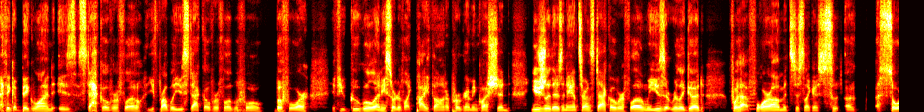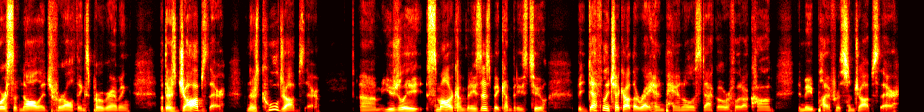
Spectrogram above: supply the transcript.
I think a big one is Stack Overflow. You've probably used Stack Overflow before. Before, if you Google any sort of like Python or programming question, usually there's an answer on Stack Overflow, and we use it really good for that forum. It's just like a, a, a source of knowledge for all things programming. But there's jobs there, and there's cool jobs there. Um, usually, smaller companies. There's big companies too, but definitely check out the right hand panel of StackOverflow.com and maybe apply for some jobs there.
